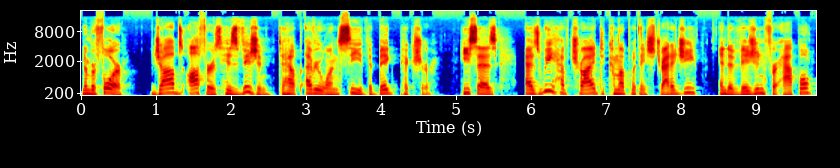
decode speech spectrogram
Number four, Jobs offers his vision to help everyone see the big picture. He says, As we have tried to come up with a strategy and a vision for Apple,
